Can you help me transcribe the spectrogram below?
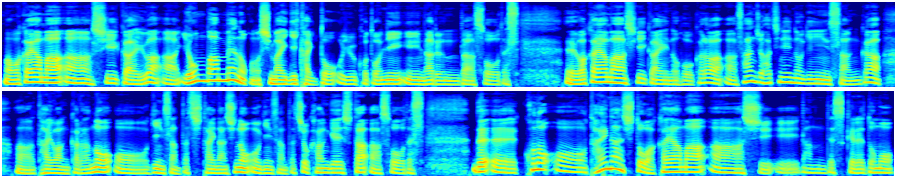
まあ、和歌山市議会は4番目のこの姉妹議会ということになるんだそうです。和歌山市議会の方からは38人の議員さんが台湾からの議員さんたち台南市の議員さんたちを歓迎したそうです。で、この台南市と和歌山市なんですけれども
